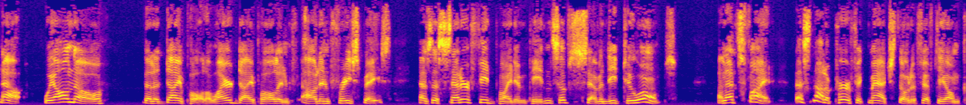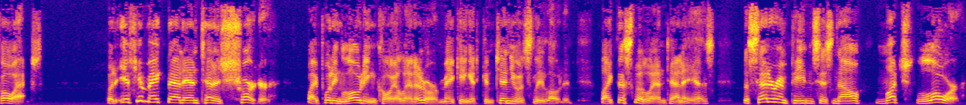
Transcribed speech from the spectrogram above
Now, we all know that a dipole, a wired dipole in, out in free space, has a center feed point impedance of 72 ohms. And that's fine. That's not a perfect match, though, to 50 ohm coax. But if you make that antenna shorter by putting loading coil in it or making it continuously loaded, like this little antenna is, the center impedance is now much lower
